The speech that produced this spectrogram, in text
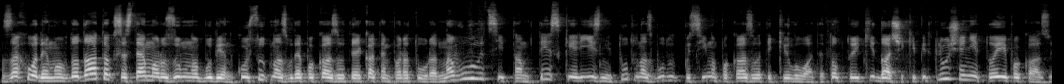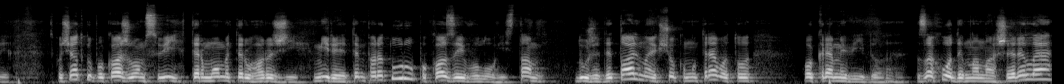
Заходимо в додаток система розумного будинку. Ось тут у нас буде показувати, яка температура на вулиці, там тиски різні. Тут у нас будуть постійно показувати кіловати. Тобто, які датчики підключені, то і показує. Спочатку покажу вам свій термометр у гаражі. Міряє температуру, показує вологість. Там дуже детально, якщо кому треба, то окреме відео. Заходимо на наше реле.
